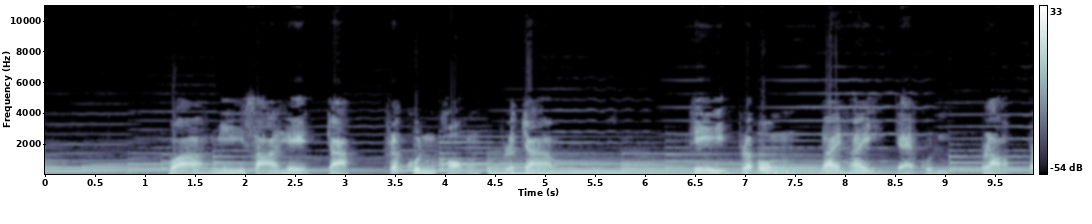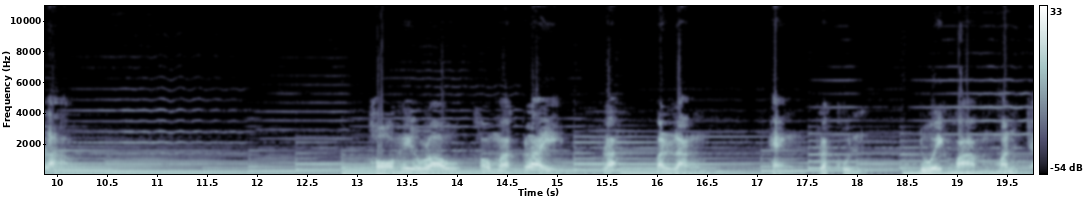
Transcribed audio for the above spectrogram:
ำว่ามีสาเหตุจากพระคุณของพระเจ้า ที่พระองค์ได้ให้แก่คุณเปล่าเปล่า ขอให้เราเข้ามาใกล้พระบัลลังก์แห่งพระคุณด้วยความมั่นใจ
